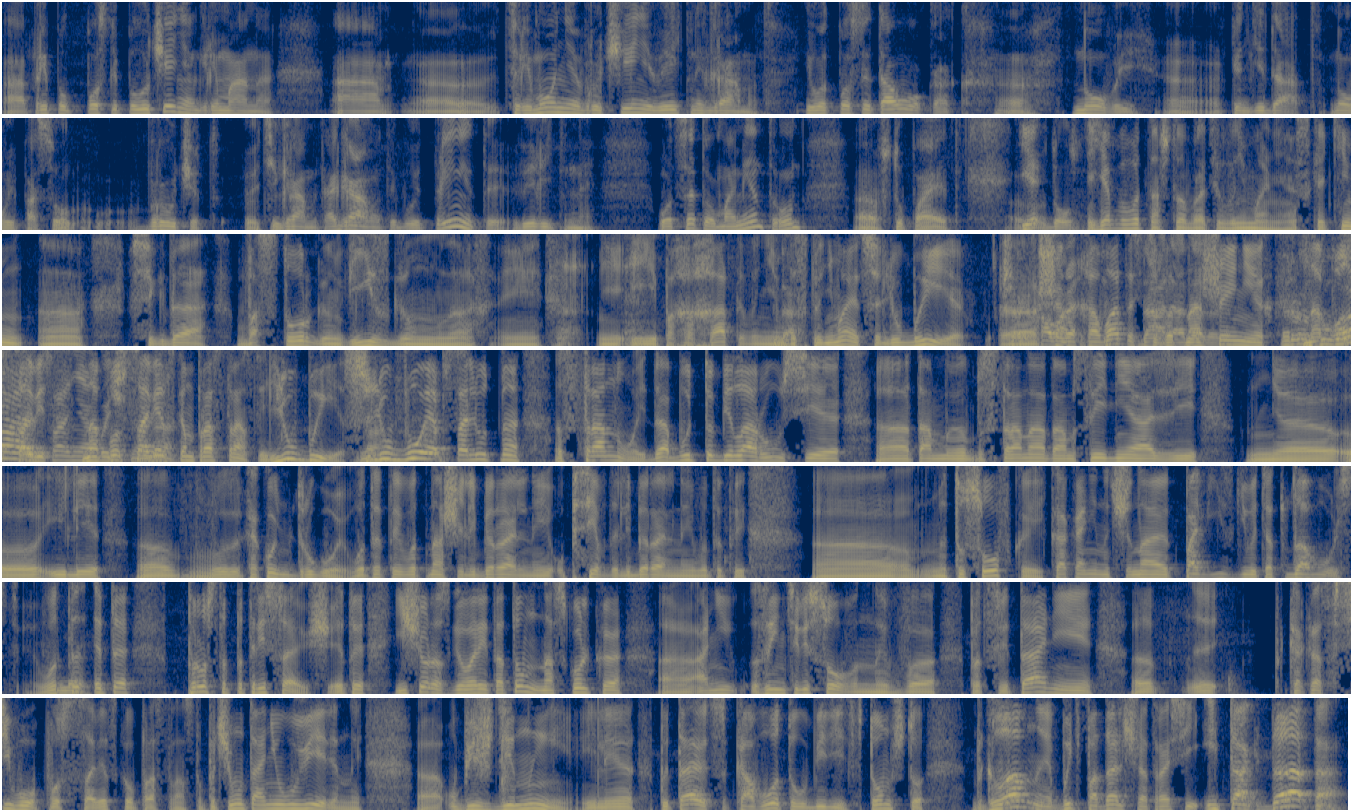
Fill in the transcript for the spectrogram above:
А при, после получения агримана а, а, церемония вручения верительных грамот. И вот после того, как а, новый а, кандидат, новый посол вручит эти грамоты, а грамоты будут приняты верительные, вот с этого момента он э, вступает э, я, в должность. Я бы вот на что обратил внимание. С каким э, всегда восторгом, визгом и, и, и похохатыванием да. воспринимаются любые шероховатости, шероховатости да, в отношениях да, да, на, постсовет... на постсоветском да. пространстве. Любые, с да. любой абсолютно страной, да, будь то Белоруссия, там, страна там, Средней Азии, или какой-нибудь другой. Вот этой вот нашей либеральной псевдолиберальной вот этой э, тусовкой, как они начинают повизгивать от удовольствия. Вот да. это просто потрясающе. Это еще раз говорит о том, насколько э, они заинтересованы в процветании э, э как раз всего постсоветского пространства. Почему-то они уверены, э, убеждены или пытаются кого-то убедить в том, что главное быть подальше от России. И тогда-то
